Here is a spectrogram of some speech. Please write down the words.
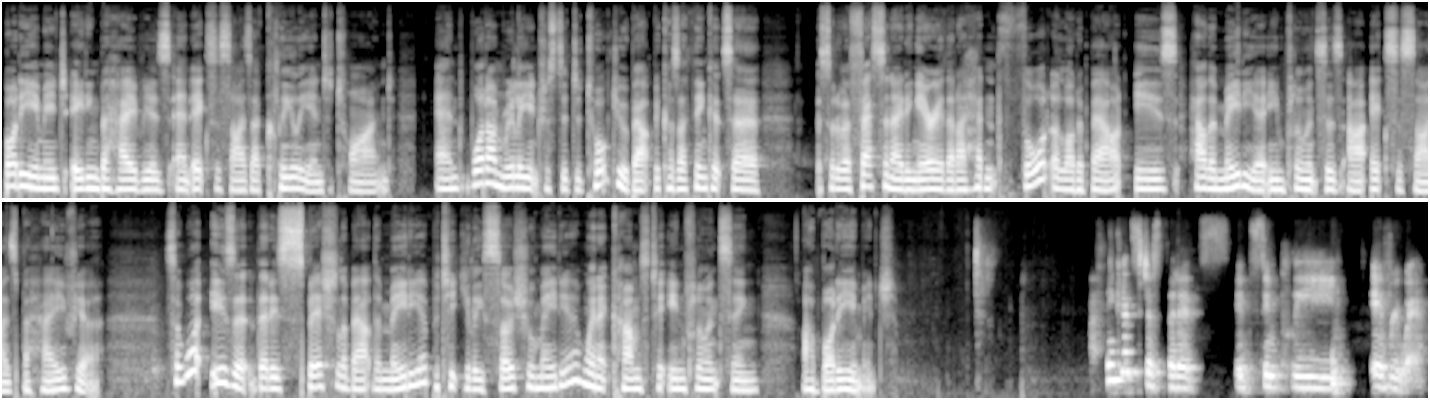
body image, eating behaviors and exercise are clearly intertwined. And what I'm really interested to talk to you about because I think it's a sort of a fascinating area that I hadn't thought a lot about is how the media influences our exercise behaviour. So, what is it that is special about the media, particularly social media, when it comes to influencing our body image? I think it's just that it's it's simply everywhere.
